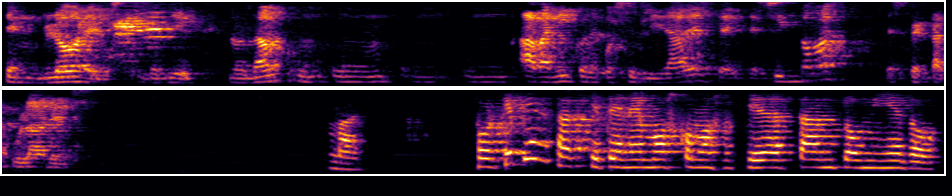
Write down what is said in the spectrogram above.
temblores, es decir, nos dan un, un, abanico de posibilidades de, de síntomas espectaculares. Vale. ¿Por qué piensas que tenemos como sociedad tanto miedo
